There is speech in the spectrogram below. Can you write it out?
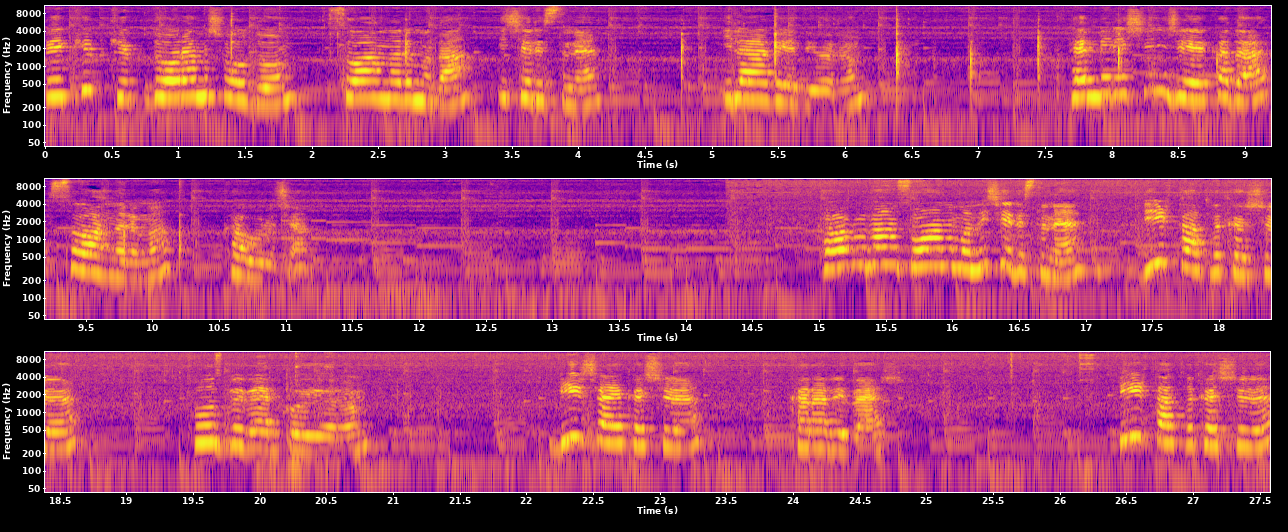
Ve küp küp doğramış olduğum soğanlarımı da içerisine ilave ediyorum. Pembeleşinceye kadar soğanlarımı kavuracağım. Kavrulan soğanımın içerisine bir tatlı kaşığı toz biber koyuyorum. Bir çay kaşığı karabiber. Bir tatlı kaşığı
